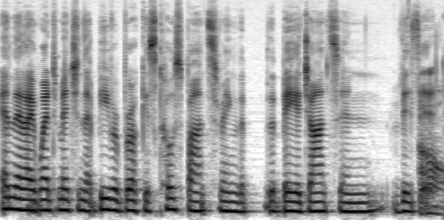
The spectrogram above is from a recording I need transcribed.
and then I want to mention that Beaver Brook is co-sponsoring the the Bay of Johnson visit. Oh,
